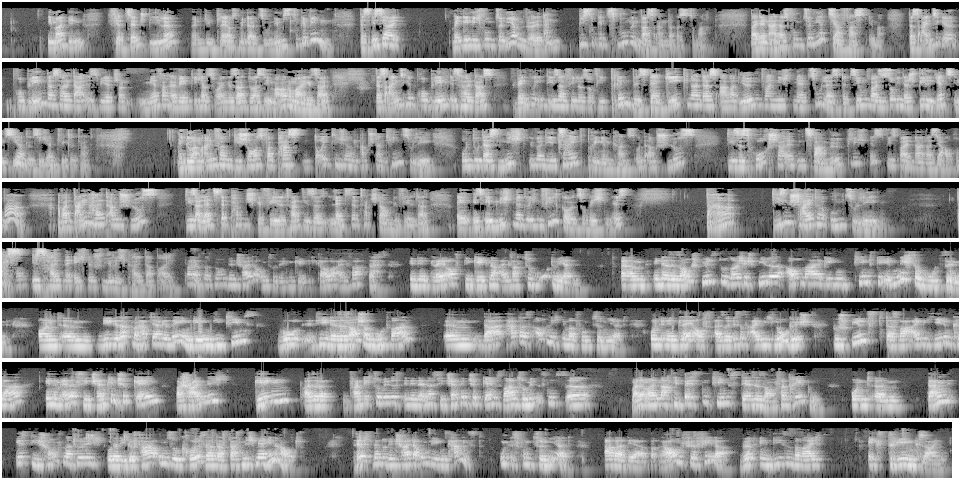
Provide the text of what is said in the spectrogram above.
Immerhin 14 Spiele, wenn du die Playoffs mit dazu nimmst, zu gewinnen. Das ist ja wenn die nicht funktionieren würde, dann bist du gezwungen, was anderes zu machen. Bei den Niners funktioniert es ja fast immer. Das einzige Problem, das halt da ist, wird schon mehrfach erwähnt, ich habe es vorhin gesagt, du hast eben auch nochmal gesagt, das einzige Problem ist halt das, wenn du in dieser Philosophie drin bist, der Gegner das aber irgendwann nicht mehr zulässt, beziehungsweise so wie das Spiel jetzt in Seattle sich entwickelt hat, wenn du am Anfang die Chance verpasst, einen deutlicheren Abstand hinzulegen und du das nicht über die Zeit bringen kannst und am Schluss dieses Hochschalten zwar möglich ist, wie es bei Niners ja auch war, aber dann halt am Schluss dieser letzte Punch gefehlt hat, dieser letzte Touchdown gefehlt hat, äh, es eben nicht mehr durch ein Field Goal zu richten ist, da diesen Schalter umzulegen das ist halt eine echte Schwierigkeit dabei. Weil das nur um den Schalter umzulegen geht. Ich glaube einfach, dass in den Playoffs die Gegner einfach zu gut werden. Ähm, in der Saison spielst du solche Spiele auch mal gegen Teams, die eben nicht so gut sind. Und ähm, wie gesagt, man hat ja gesehen, gegen die Teams, wo die in der Saison schon gut waren, ähm, da hat das auch nicht immer funktioniert. Und in den Playoffs, also ist es eigentlich logisch, du spielst, das war eigentlich jedem klar, in einem NFC Championship Game wahrscheinlich gegen, also da fand ich zumindest in den NFC Championship Games waren zumindest äh, meiner Meinung nach die besten Teams der Saison vertreten. Und ähm, dann ist die Chance natürlich oder die Gefahr umso größer, dass das nicht mehr hinhaut. Selbst wenn du den Schalter umlegen kannst und es funktioniert, aber der Raum für Fehler wird in diesem Bereich extrem klein.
